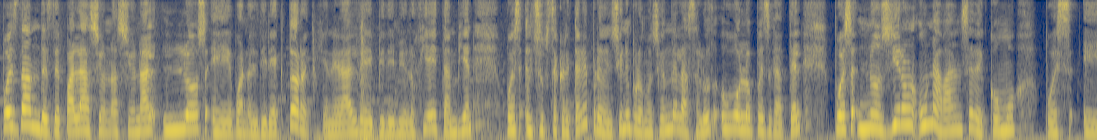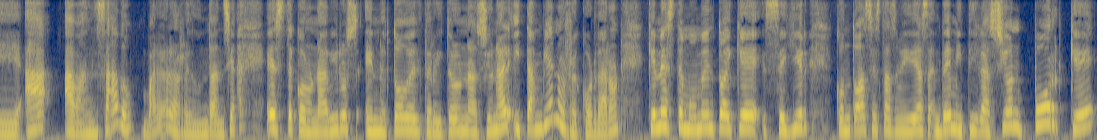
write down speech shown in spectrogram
pues dan desde Palacio Nacional los, eh, bueno, el director general de epidemiología y también, pues, el subsecretario de Prevención y Promoción de la Salud, Hugo López Gatel, pues nos dieron un avance de cómo, pues, eh, ha avanzado, valga la redundancia, este coronavirus en todo el territorio nacional. Y también nos recordaron que en este momento hay que seguir con todas estas medidas de mitigación porque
